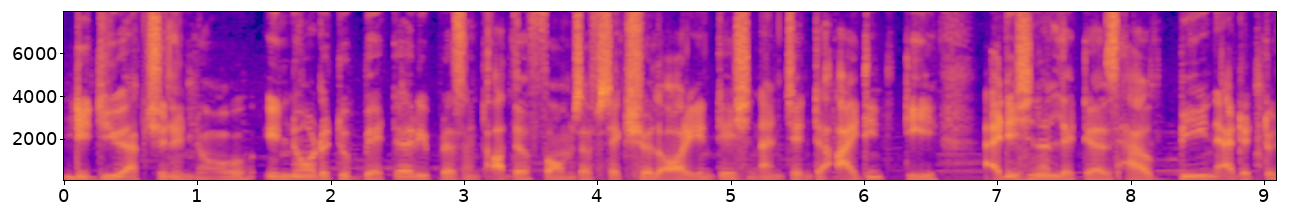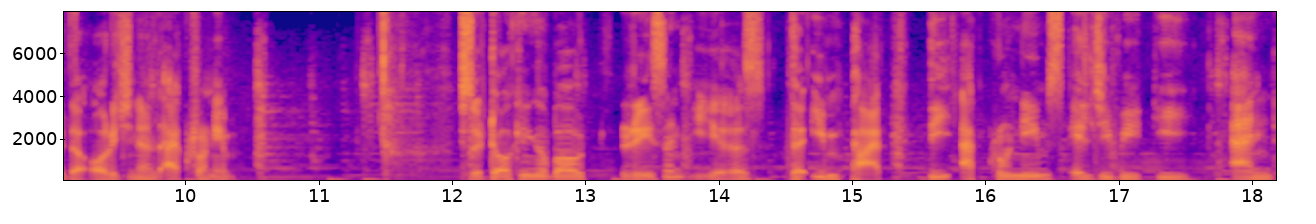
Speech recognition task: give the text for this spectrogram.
Did you actually know? In order to better represent other forms of sexual orientation and gender identity, additional letters have been added to the original acronym. So, talking about recent years, the impact, the acronyms LGBT and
